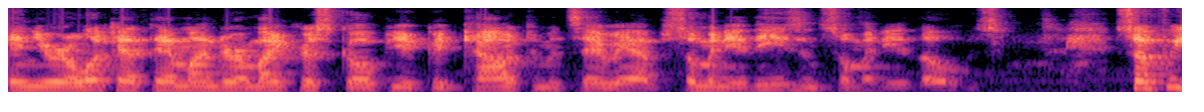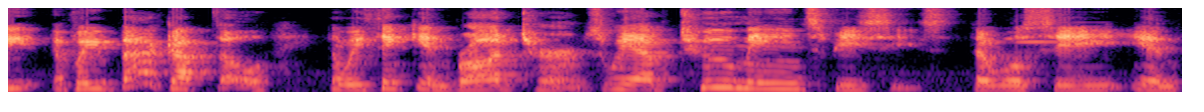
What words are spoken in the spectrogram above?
and you were to look at them under a microscope, you could count them and say we have so many of these and so many of those. So if we if we back up though and we think in broad terms, we have two main species that we'll see in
